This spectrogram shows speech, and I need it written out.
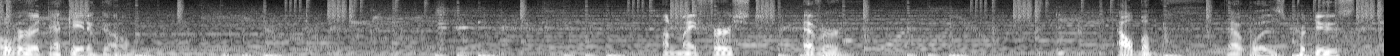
over a decade ago. On my first ever album that was produced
